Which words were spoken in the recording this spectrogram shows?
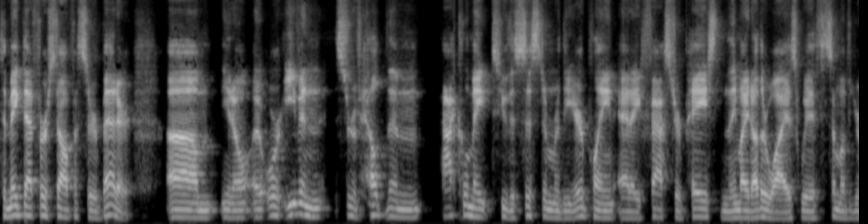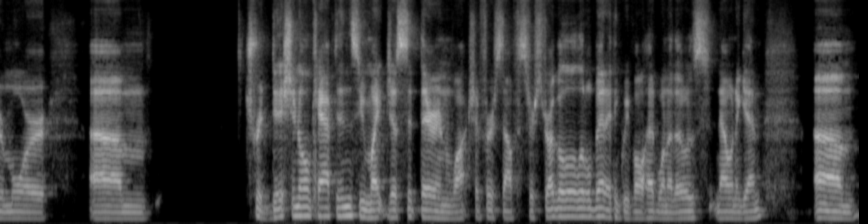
to make that first officer better. Um, you know, or even sort of help them acclimate to the system or the airplane at a faster pace than they might otherwise with some of your more um, traditional captains who might just sit there and watch a first officer struggle a little bit. I think we've all had one of those now and again. Um,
